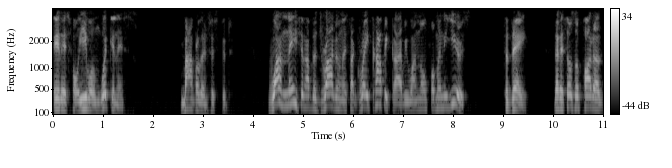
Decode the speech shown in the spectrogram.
it is for evil and wickedness. My brother and sister. One nation of the dragon is a great copycat, everyone known for many years today. That is also part of,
